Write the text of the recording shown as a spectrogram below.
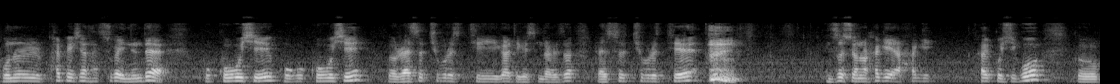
bone을 palpation 할 수가 있는데 그, 그것이 그, 그것이 lesser tuberosity가 되겠습니다. 그래서 lesser tuberosity에 insertion을 하게 하게 할 것이고 그,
